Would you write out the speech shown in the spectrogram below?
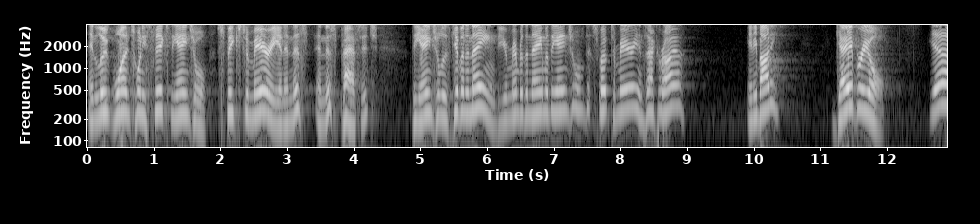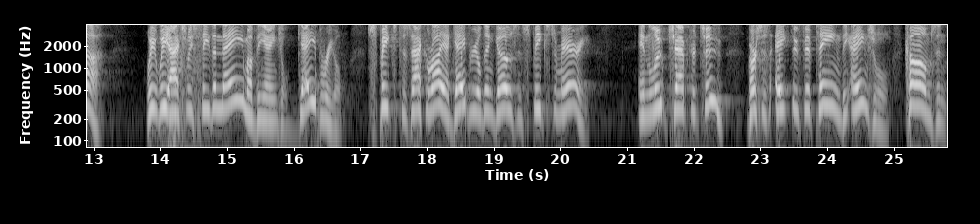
In Luke 1 26, the angel speaks to Mary. And in this, in this passage, the angel is given a name. Do you remember the name of the angel that spoke to Mary and Zechariah? Anybody? Gabriel. Yeah. We, we actually see the name of the angel. Gabriel speaks to Zechariah. Gabriel then goes and speaks to Mary. In Luke chapter 2, verses 8 through 15, the angel comes and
